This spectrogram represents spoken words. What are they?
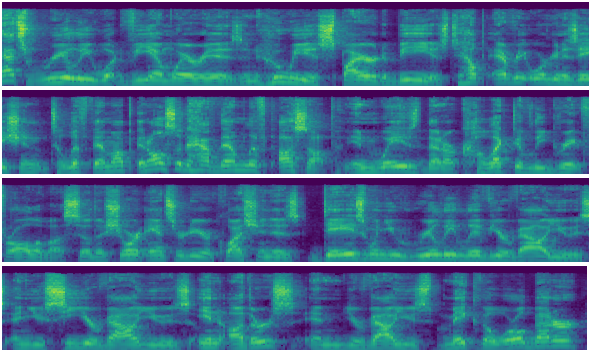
that's really what VMware is and who we aspire to be is to help every organization to lift them up and also to have them lift us up in ways that are collectively great for all of us. So the short answer to your question is days when you really live your values and you see your values in others and your values make the world better.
